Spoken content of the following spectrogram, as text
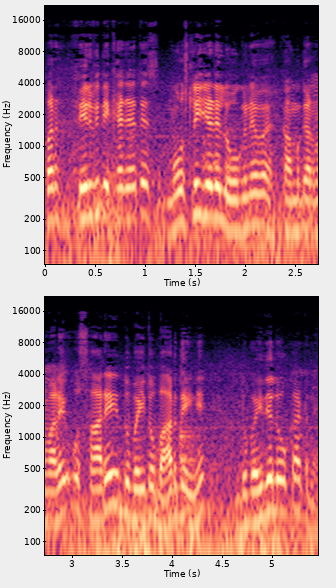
ਪਰ ਫਿਰ ਵੀ ਦੇਖਿਆ ਜਾਏ ਤੇ ਮੋਸਟਲੀ ਜਿਹੜੇ ਲੋਕ ਨੇ, ਕੰਮ ਕਰਨ ਵਾਲੇ, ਉਹ ਸਾਰੇ ਦੁਬਈ ਤੋਂ ਬਾਹਰ ਦੇ ਹੀ ਨੇ। ਦੁਬਈ ਦੇ ਲੋਕ ਘੱਟ ਨੇ।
